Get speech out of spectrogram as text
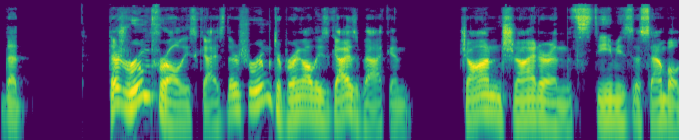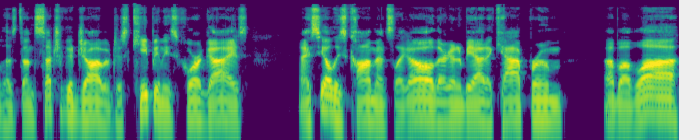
that there's room for all these guys. There's room to bring all these guys back. And John Schneider and the team he's assembled has done such a good job of just keeping these core guys. And I see all these comments like, oh, they're going to be out of cap room, blah, blah, blah.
